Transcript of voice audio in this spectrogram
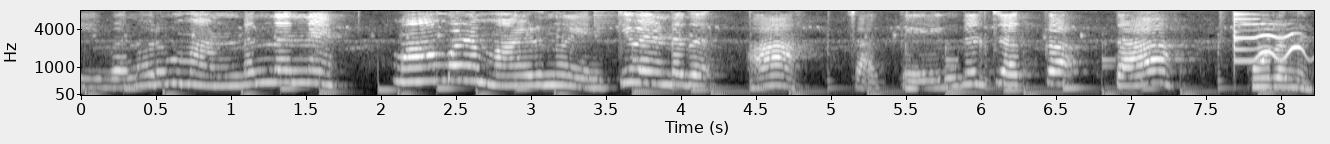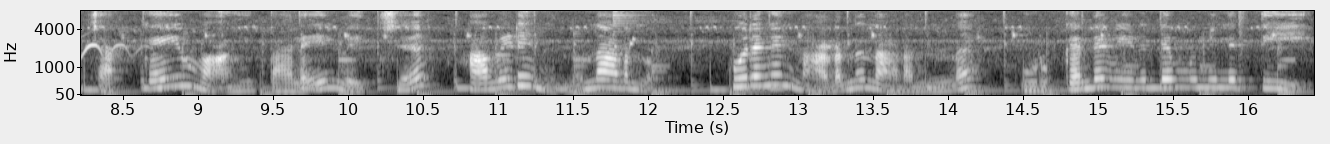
ഇവനൊരു മണ്ടൻ തന്നെ. മാമ്പഴമായിരുന്നു എനിക്ക് വേണ്ടത്. ആ ചക്കയെങ്കിൽ ചക്ക. താ. കുരങ്ങൻ ചക്കയും വാങ്ങി തലയിൽ വെച്ച് അവിടെ നിന്ന് നടന്നു. കുരങ്ങൻ നടന്ന് നടന്ന് കുറുക്കന്റെ വീടിന്റെ മുന്നിലെത്തി.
